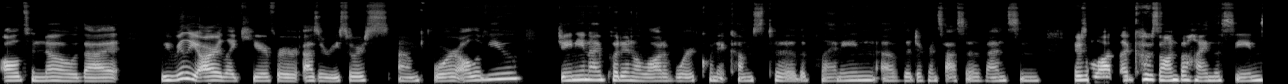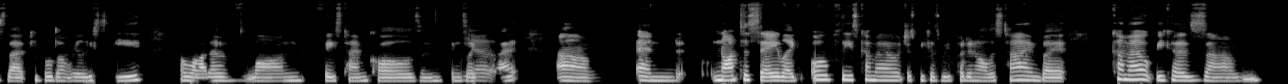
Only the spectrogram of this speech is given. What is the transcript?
all to know that we really are like here for as a resource um, for all of you. Jayani and I put in a lot of work when it comes to the planning of the different SASA events, and there's a lot that goes on behind the scenes that people don't really see. A lot of long FaceTime calls and things yeah. like that. Um, and not to say like, oh, please come out just because we put in all this time, but come out because um,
